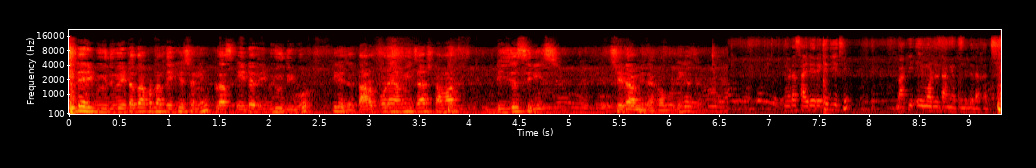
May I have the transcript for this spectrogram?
এইটা রিভিউ দিব এটা তো আপনারা দেখেছেনই প্লাস এইটা রিভিউ দিব ঠিক আছে? তারপরে আমি জাস্ট আমার ডিজে সিরিজ সেটা আমি দেখাবো ঠিক আছে? বাকি এই মডেলটা আমি আপনাদের দেখাচ্ছি।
